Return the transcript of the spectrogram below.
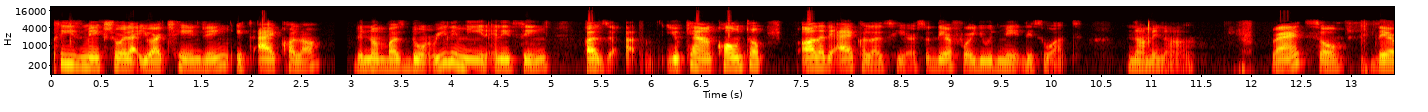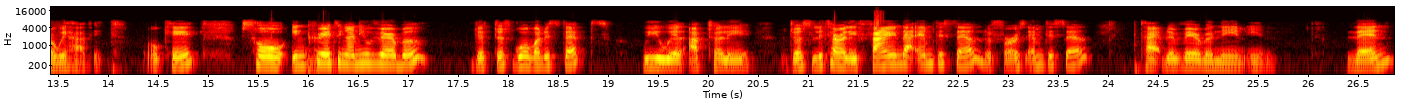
Please make sure that you are changing its eye color. The numbers don't really mean anything because uh, you can't count up all of the eye colors here. So therefore you would make this what? Nominal. Right? So there we have it. Okay. So in creating a new variable, just, just go over the steps. We will actually just literally find that empty cell, the first empty cell, type the variable name in. Then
